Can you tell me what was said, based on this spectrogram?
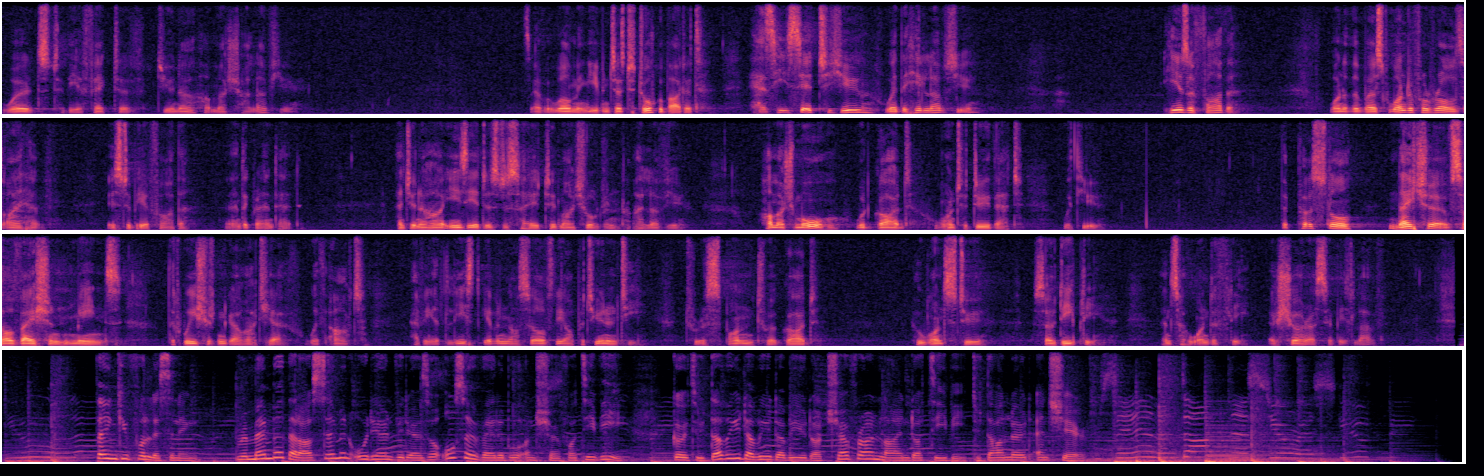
words to the effect of, Do you know how much I love you? It's overwhelming even just to talk about it. Has He said to you whether He loves you? He is a father. One of the most wonderful roles I have is to be a father and a granddad. And you know how easy it is to say to my children, I love you. How much more would God want to do that with you? The personal nature of salvation means that we shouldn't go out here without having at least given ourselves the opportunity to respond to a God who wants to so deeply and so wonderfully assure us of his love. Thank you for listening. Remember that our sermon audio and videos are also available on Shofar TV. Go to www.shofaronline.tv to download and share.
